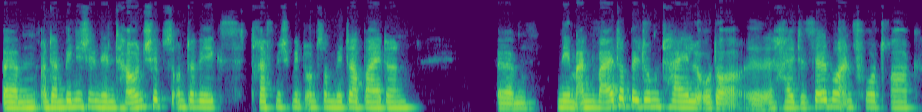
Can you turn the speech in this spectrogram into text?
Ähm, und dann bin ich in den Townships unterwegs, treffe mich mit unseren Mitarbeitern, ähm, nehme an Weiterbildung teil oder äh, halte selber einen Vortrag,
